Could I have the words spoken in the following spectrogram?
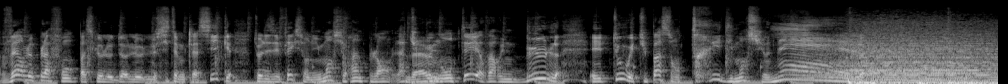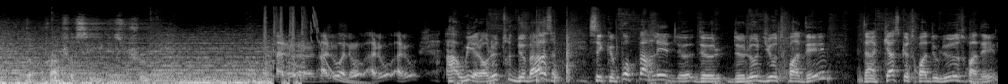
vers le plafond. Parce que le, le- le système classique, tu as des effets qui sont uniquement sur un plan. Là, tu Bah peux oui. monter, avoir une bulle et tout, et tu passes en tridimensionnel. The prophecy is true. Allô, allô, allô, allô, allô Ah oui, alors le truc de base, c'est que pour parler de, de- de l'audio 3D, d'un casque 3D ou de l'audio 3D,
